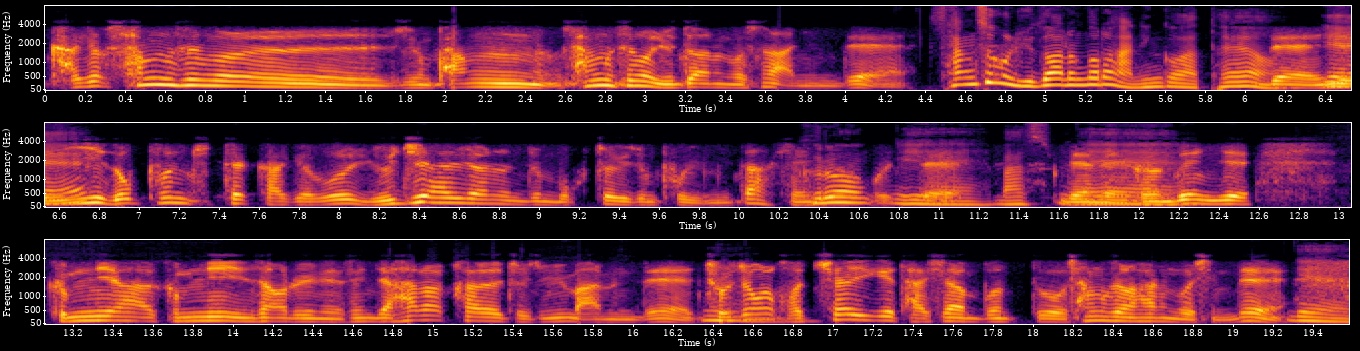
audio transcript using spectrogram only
가격 상승을 지금 방 상승을 유도하는 것은 아닌데 상승을 유도하는 건 아닌 것 같아요. 네, 예. 이 높은 주택 가격을 유지하려는 좀 목적이 좀 보입니다. 그런 볼 때. 예, 맞습니다. 네네. 그런데 이제 금리 하 금리 인상으로 인해서 이제 하락할 조짐이 많은데 조정을 음. 거쳐야 이게 다시 한번 또 상승을 하는 것인데 네.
